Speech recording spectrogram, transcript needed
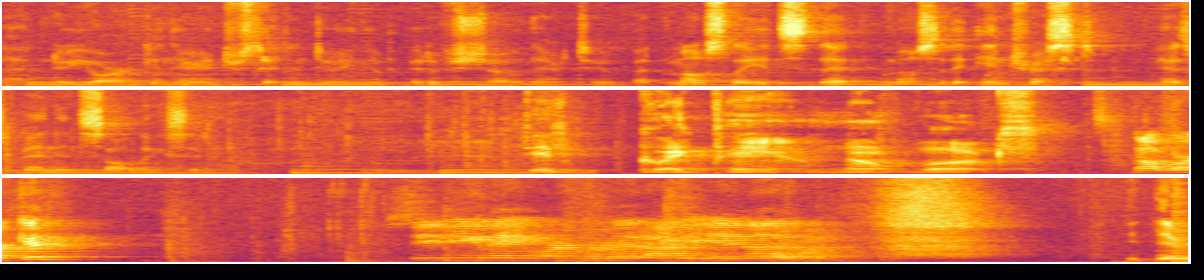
uh, New York, and they're interested in doing a bit of a show there too. But mostly, it's that most of the interest has been in Salt Lake City. This quick pen not works. Not working? See if you can make it work for a minute. I'll get you another one. There,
